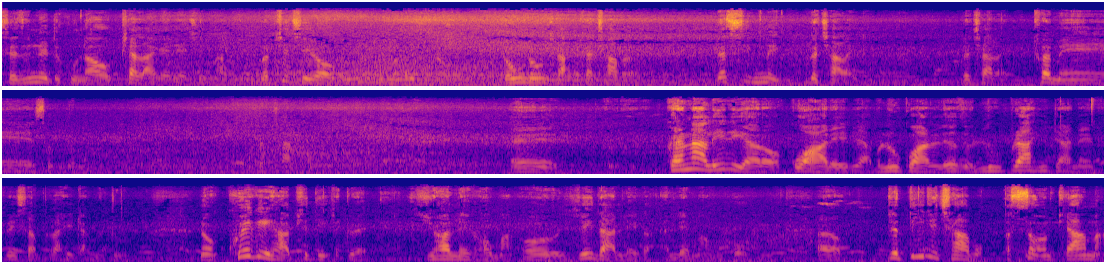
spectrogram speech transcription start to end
ဆယ်စုနှစ်တခုနောက်ကိုဖြတ်လာခဲ့တဲ့အချိန်မှာမဖြစ်ချေတော့ဘူးမဖြစ်ချေတော့ဘူးဒုံဒုံချဖြတ်ချပါလက်စီနှိပ်လက်ချလိုက်လက်ချလိုက်ထွက်မယ်ဆိုပြီးတော့လက်ချလိုက်အဲကဏ္ဍလေးတွေကတော့ကွာတယ်ဗျဘလို့ကွာတယ်လဲဆိုလူပရဟိတနဲ့ပြိဿပရဟိတမတူဘူးနော်ခွေးကေဟာဖြစ်သည့်အတွက်ရွာလေကောင်မှာဟိုရိတ်တာလေကအလဲမှာမဟုတ်ဘူးအဲ့တော့တတိတခြားပေါ့အစွန်အပြားမှာ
